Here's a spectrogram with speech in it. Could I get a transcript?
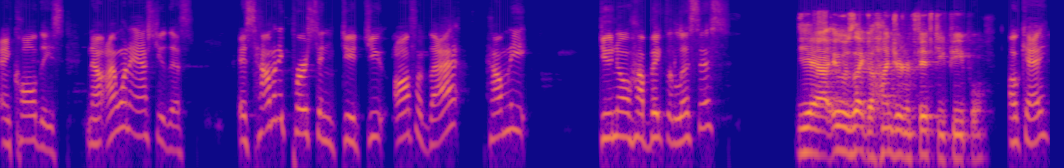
and call these. Now I want to ask you this: Is how many person did you off of that? How many? Do you know how big the list is? Yeah, it was like 150 people. Okay,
